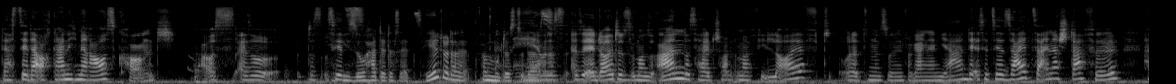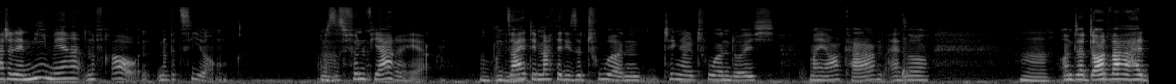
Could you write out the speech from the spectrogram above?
dass der da auch gar nicht mehr rauskommt. Aus, also, das ist jetzt. Wieso hat er das erzählt oder vermutest du Nee, das? aber das, also er deutet es immer so an, dass halt schon immer viel läuft, oder zumindest so in den vergangenen Jahren. Der ist jetzt ja seit seiner Staffel, hatte der nie mehr eine Frau, eine Beziehung. Und das ist fünf Jahre her. Und seitdem macht er diese Touren, Tingeltouren durch Mallorca. Also, und da, dort war er halt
